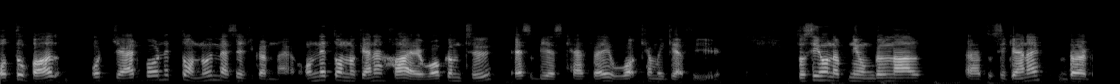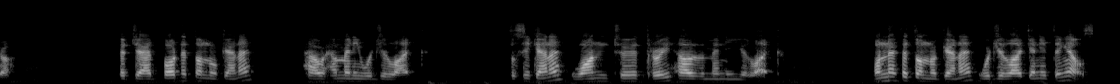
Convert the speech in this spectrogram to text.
ਉਸ ਤੋਂ ਬਾਅਦ ਉਹ ਚੈਟਬੋਟ ਨੇ ਤੁਹਾਨੂੰ ਮੈਸੇਜ ਕਰਨਾ ਹੈ। ਉਹਨੇ ਤੁਹਾਨੂੰ ਕਹਿਣਾ hi welcome to SBS cafe what can we get for you ਤੁਸੀਂ ਹੁਣ ਆਪਣੀ ਉਂਗਲ ਨਾਲ Uh, ਤੁਸੀਂ ਕਹਿਣਾ burger. ਫਿਰ ਚੈਟਬੋਟ ਨੇ ਤੁਹਾਨੂੰ ਕਹਿਣਾ ਹੈ how how many would you like? ਤੁਸੀਂ ਕਹਿਣਾ one two three? 1 however many you like. ਉਹਨੇ ਫਿਰ ਤੁਹਾਨੂੰ ਕਹਿਣਾ ਹੈ would you like anything else?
